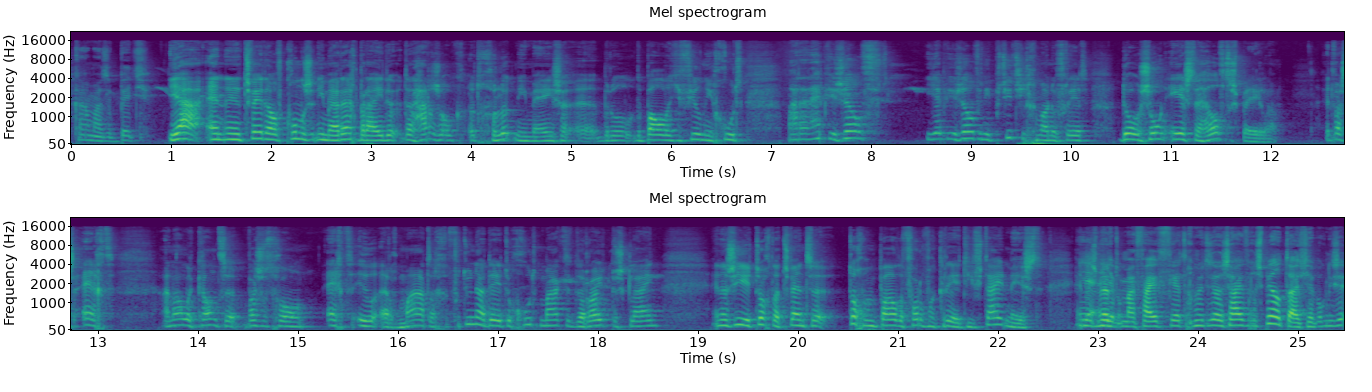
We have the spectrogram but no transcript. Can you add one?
Karma is een bitch. Ja, en in de tweede helft konden ze het niet meer rechtbreiden. Daar hadden ze ook het geluk niet mee. Ze, eh, bedoel, de bal dat je viel niet goed. Maar dan heb je zelf, je hebt jezelf in die positie gemanoeuvreerd door zo'n eerste helft te spelen. Het was echt, aan alle kanten was het gewoon echt heel erg matig. Fortuna deed het goed, maakte de ruitjes klein. En dan zie je toch dat Twente toch een bepaalde vorm van creativiteit mist. En dat is je met, hebt maar 45 minuten zuivere speeltijd. Je hebt ook niet zo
